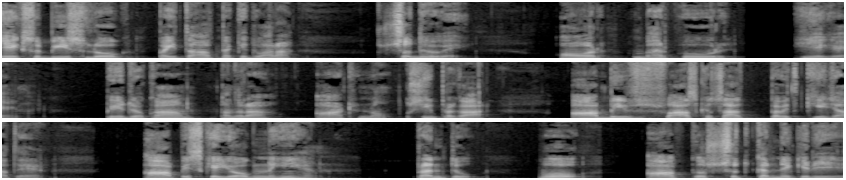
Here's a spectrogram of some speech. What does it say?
120 लोग पवित्र आत्मा के द्वारा शुद्ध हुए और भरपूर किए गए। पेदो काम पंद्रह, आठ, नौ, उसी प्रकार आप भी विश्वास के साथ पवित्र किए जाते हैं। आप इसके योग नहीं हैं, परंतु वो आपको शुद्ध करने के लिए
